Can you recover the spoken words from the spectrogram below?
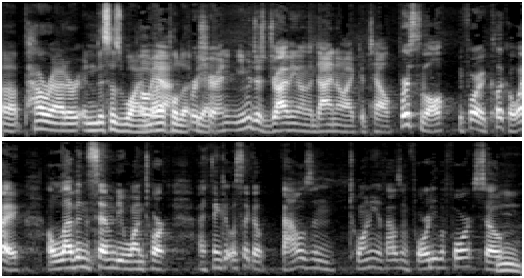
uh, power adder, and this is why. Oh yeah, pulled up, for yeah. sure. And even just driving on the dyno, I could tell. First of all, before I click away, 1171 torque. I think it was like a 1020, 1040 before. So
